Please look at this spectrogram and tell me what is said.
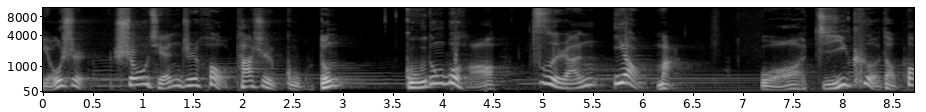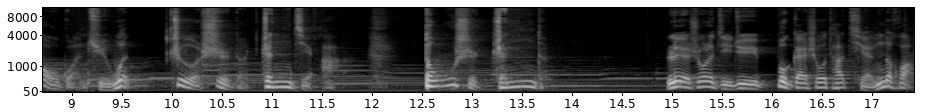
由是收钱之后他是股东，股东不好，自然要骂。我即刻到报馆去问。这事的真假，都是真的。略说了几句不该收他钱的话，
